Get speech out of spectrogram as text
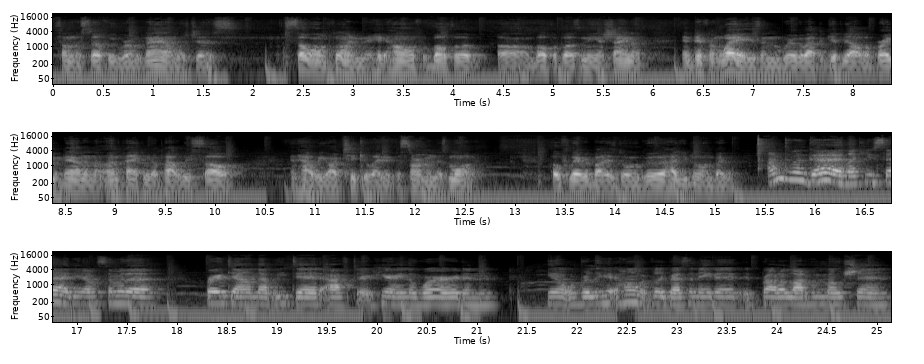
some of the stuff we wrote down was just so on point and it hit home for both of um, both of us, me and Shayna, in different ways. And we're about to give y'all a breakdown and an unpacking of how we saw and how we articulated the sermon this morning. Hopefully everybody's doing good. How you doing, baby? I'm doing good. Like you said, you know, some of the breakdown that we did after hearing the word and, you know, it really hit home. It really resonated. It brought a lot of emotion.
